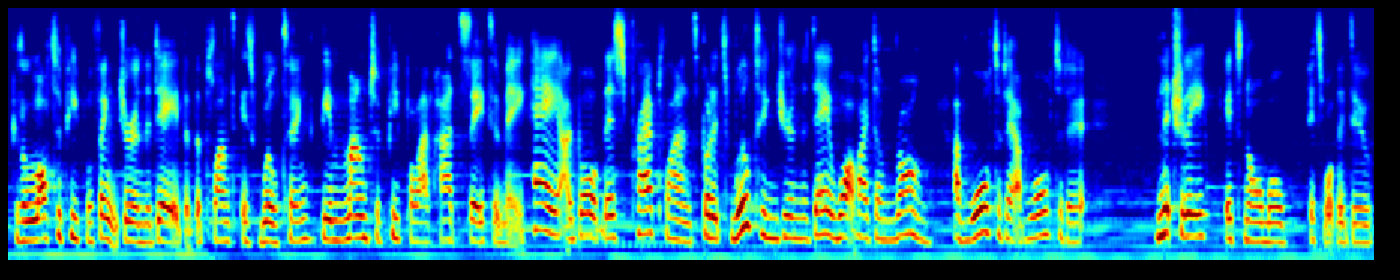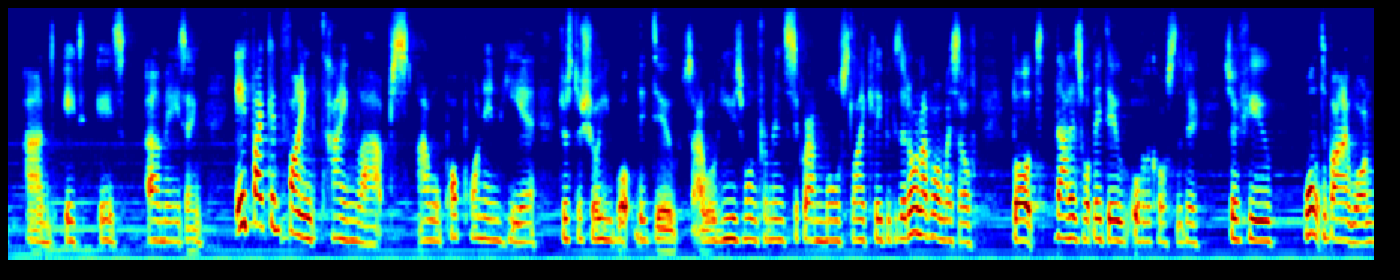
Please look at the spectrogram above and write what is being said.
because a lot of people think during the day that the plant is wilting. The amount of people I've had say to me, hey, I bought this prayer plant, but it's wilting during the day. What have I done wrong? I've watered it, I've watered it. Literally, it's normal, it's what they do, and it is amazing. If I can find time lapse, I will pop one in here just to show you what they do. So I will use one from Instagram most likely because I don't have one myself, but that is what they do over the course of the day. So if you want to buy one,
